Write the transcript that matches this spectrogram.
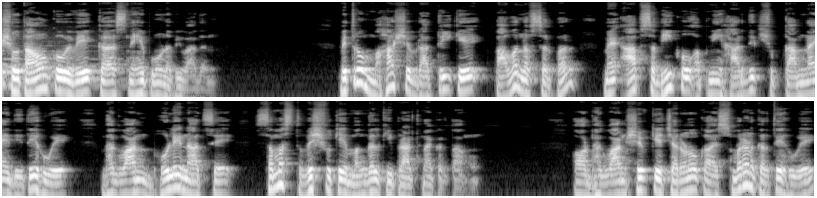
श्रोताओं को विवेक का स्नेहपूर्ण अभिवादन। मित्रों, महाशिवरात्रि के पावन अवसर पर मैं आप सभी को अपनी हार्दिक शुभकामनाएँ देते हुए भगवान भोलेनाथ से समस्त विश्व के मंगल की प्रार्थना करता हूँ और भगवान शिव के चरणों का स्मरण करते हुए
